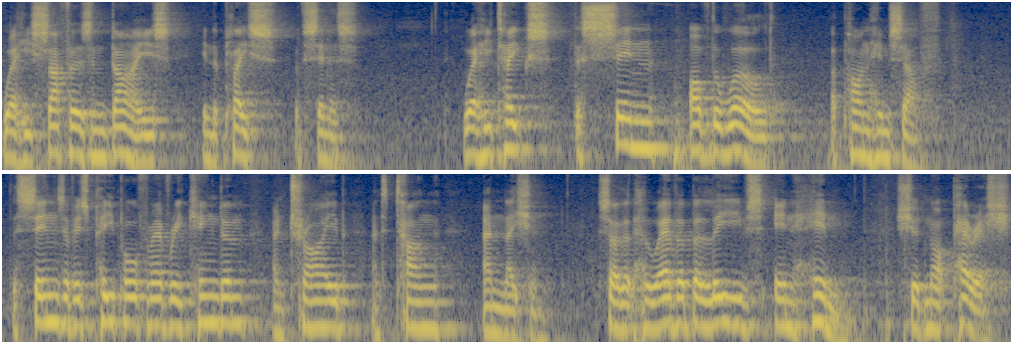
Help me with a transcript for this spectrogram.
where he suffers and dies in the place of sinners, where he takes the sin of the world upon himself, the sins of his people from every kingdom and tribe and tongue and nation, so that whoever believes in him should not perish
